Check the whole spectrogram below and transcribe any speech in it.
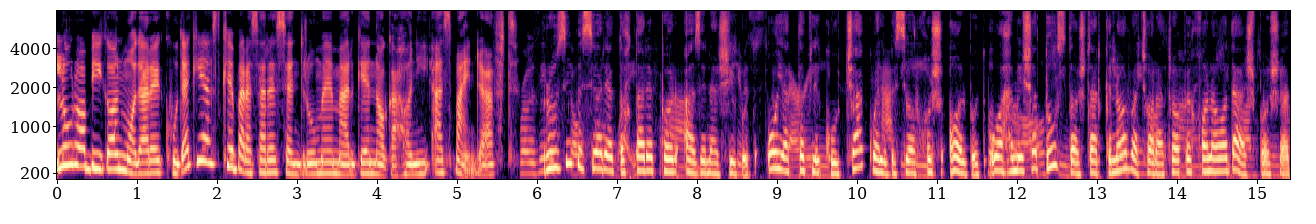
لورا بیگان مادر کودکی است که بر اثر سندروم مرگ ناگهانی از بین رفت. روزی بسیار یک دختر پر از انرژی بود. او یک طفل کوچک ولی بسیار خوشحال بود. او همیشه دوست داشت در کنار و چهار اطراف خانوادهش باشد.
